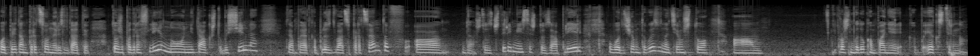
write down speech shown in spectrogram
Вот при этом операционные результаты тоже подросли, но не так, чтобы сильно, там порядка плюс 20%, э, да, что за 4 месяца, что за апрель. Вот, чем это вызвано? Тем, что в прошлом году компания как бы экстренно,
